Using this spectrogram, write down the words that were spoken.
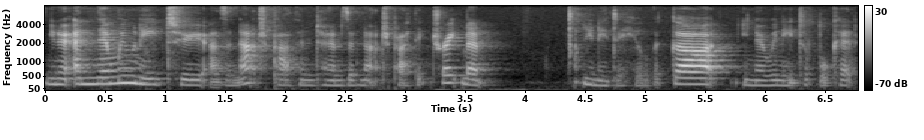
You know, and then we need to, as a naturopath, in terms of naturopathic treatment, you need to heal the gut. You know, we need to look at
